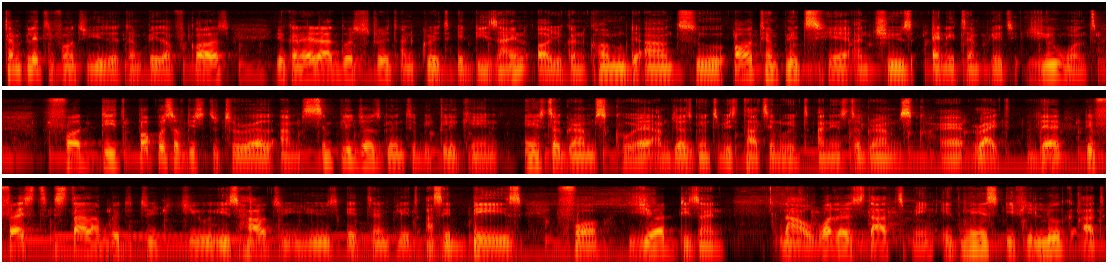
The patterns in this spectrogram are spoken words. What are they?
template, if you want to use a template, of course, you can either go straight and create a design or you can come down to all templates here and choose any any template you want. For the purpose of this tutorial, I'm simply just going to be clicking Instagram square. I'm just going to be starting with an Instagram square right there. The first style I'm going to teach you is how to use a template as a base for your design. Now, what does that mean? It means if you look at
